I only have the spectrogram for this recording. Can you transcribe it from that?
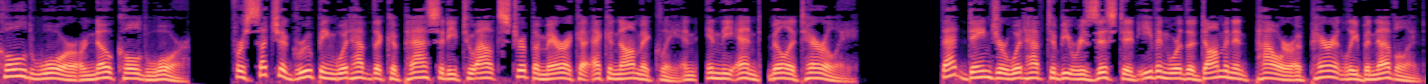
Cold War or no Cold War for such a grouping would have the capacity to outstrip America economically and, in the end, militarily. That danger would have to be resisted even were the dominant power apparently benevolent,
